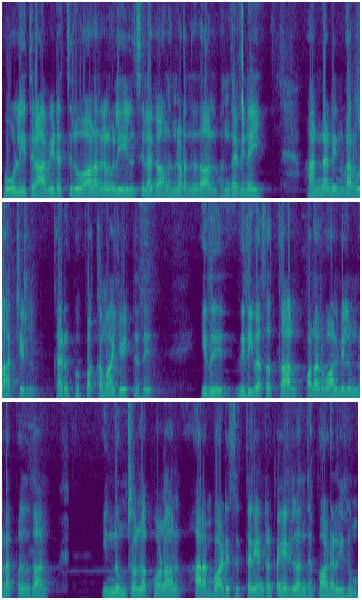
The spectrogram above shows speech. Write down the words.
போலி திராவிட திருவாளர்கள் வழியில் சில காலம் நடந்ததால் வந்த வினை அண்ணனின் வரலாற்றில் கருப்பு பக்கமாகிவிட்டது. இது விதிவசத்தால் பலர் வாழ்விலும் நடப்பதுதான். இன்னும் சொல்லப்போனால் அறம்பாடு சித்தர் என்ற பெயரில் வந்த பாடலிலும்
